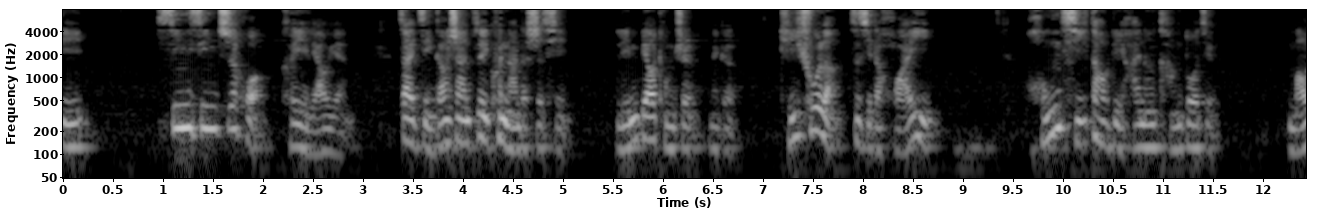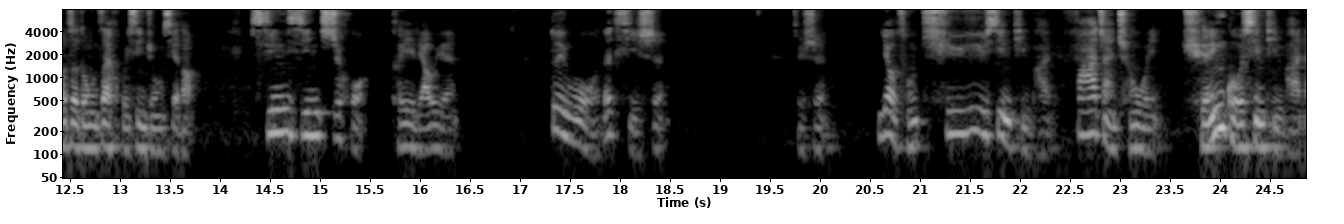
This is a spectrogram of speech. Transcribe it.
第一，星星之火可以燎原。在井冈山最困难的时期，林彪同志那个提出了自己的怀疑：红旗到底还能扛多久？毛泽东在回信中写道：“星星之火可以燎原。”对我的启示就是。要从区域性品牌发展成为全国性品牌，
